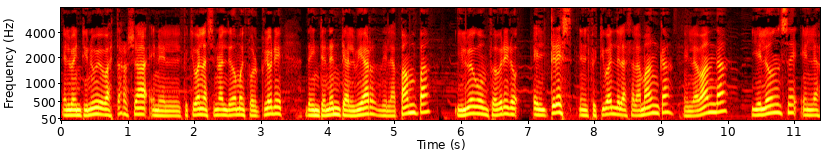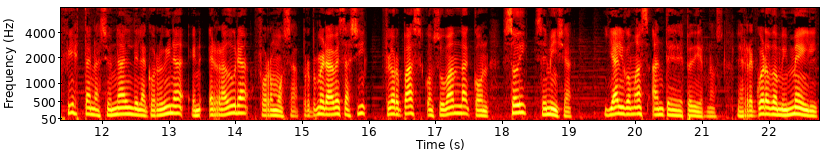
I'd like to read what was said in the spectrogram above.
el 29 va a estar ya en el Festival Nacional de Doma y Folclore de Intendente Alvear de La Pampa. Y luego en febrero el 3 en el Festival de la Salamanca, en la banda. Y el 11 en la Fiesta Nacional de la Corvina en Herradura, Formosa. Por primera vez allí, Flor Paz con su banda con Soy Semilla. Y algo más antes de despedirnos. Les recuerdo mi mail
